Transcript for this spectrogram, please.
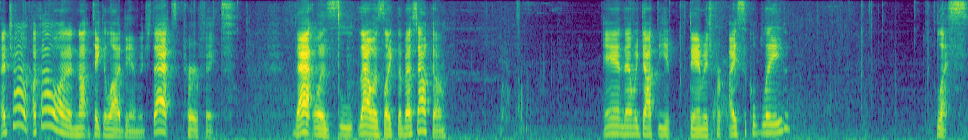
I try. I kind of want to not take a lot of damage. That's perfect. That was that was like the best outcome. And then we got the damage for Icicle Blade. Bless.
